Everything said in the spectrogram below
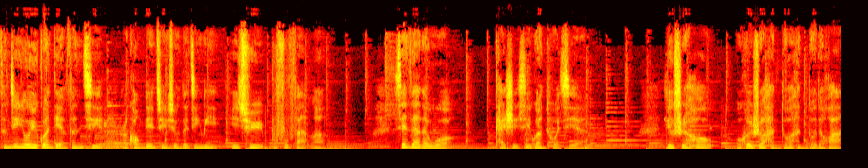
曾经由于观点分歧而狂辩群雄的经历一去不复返了。现在的我，开始习惯妥协。有时候我会说很多很多的话，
